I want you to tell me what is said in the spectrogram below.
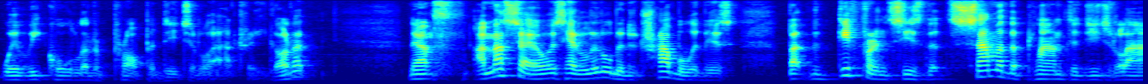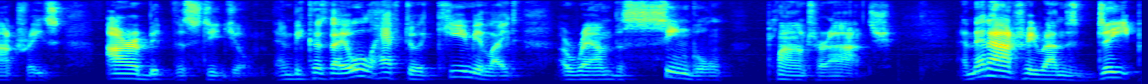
where we call it a proper digital artery. Got it? Now, I must say, I always had a little bit of trouble with this, but the difference is that some of the plantar digital arteries are a bit vestigial, and because they all have to accumulate around the single plantar arch. And that artery runs deep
